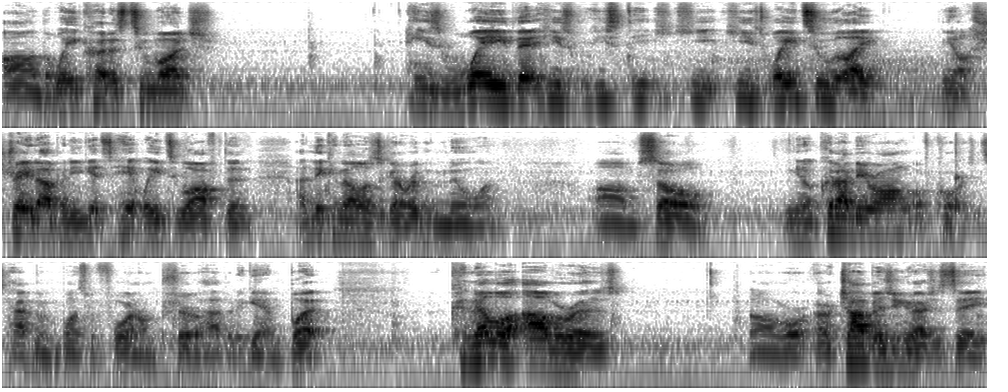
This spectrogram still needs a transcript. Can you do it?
uh, the weight cut is too much. He's way that he's he's he, he's way too like you know straight up and he gets hit way too often. I think Canelo is going to rip him a new one. Um, so you know, could I be wrong? Of course, it's happened once before, and I'm sure it'll happen again. But Canelo Alvarez, uh, or, or Chavez Jr. I should say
